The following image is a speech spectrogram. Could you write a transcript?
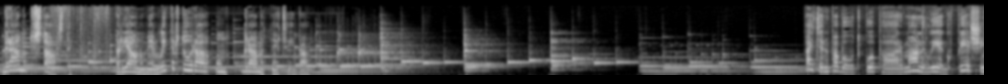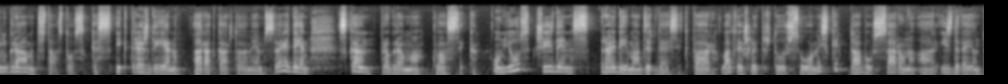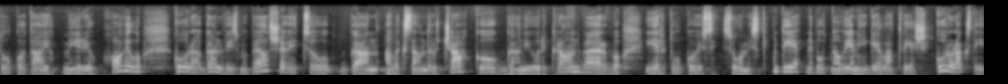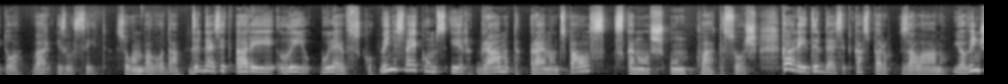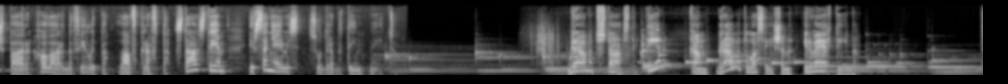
Grāmatu stāsti par jaunumiem, literatūrā un grāmatniecībā. Aicinu pabūt kopā ar mani liegu piešiņu grāmatu stāstos, kas ik trešdienu ar atkārtojumiem svētdien skan programmā Klasika. Un jūs šīs dienas raidījumā dzirdēsiet par latviešu literatūru somiski. Tā būs saruna ar izdevēju un tulkotāju Mirju Hovilu, kura gan Vizmu Belševicu, gan Aleksandru Čaku, gan Jūri Kronbergu ir tulkojusi somiski. Un tie nebūtu nav vienīgie latvieši, kuru rakstīto var izlasīt somu valodā. Dzirdēsiet arī Liju Guļevsku. Viņas veikums ir grāmata Raimons Pauls, skanošs un klātesošs. Kā arī dzirdēsiet Kasparu Zalānu, jo viņš par Hovarda Filipa Lovecrafta stāstiem ir saņēmis sudraba tintnīcu. Grāmatu stāsti tiem, kam grāmatu lasīšana ir vērtība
